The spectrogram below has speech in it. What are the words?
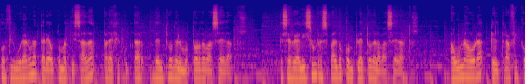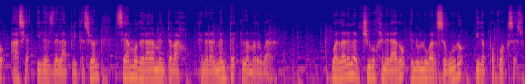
Configurar una tarea automatizada para ejecutar dentro del motor de base de datos. Que se realice un respaldo completo de la base de datos, a una hora que el tráfico hacia y desde la aplicación sea moderadamente bajo, generalmente en la madrugada. Guardar el archivo generado en un lugar seguro y de poco acceso.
